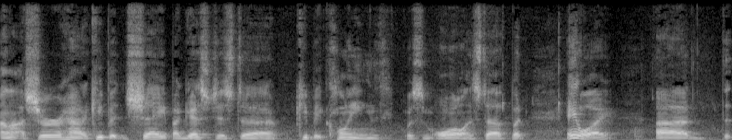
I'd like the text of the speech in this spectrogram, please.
I'm not sure how to keep it in shape. I guess just uh, keep it clean with some oil and stuff. But anyway, uh, the,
